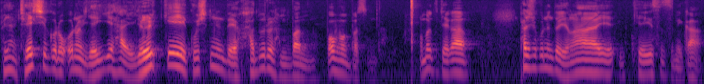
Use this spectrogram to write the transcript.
그냥 제 식으로 오늘 얘기할 10개의 90년대 화두를 한번 뽑아봤습니다. 아무래도 제가 89년도 영화에 있었으니까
